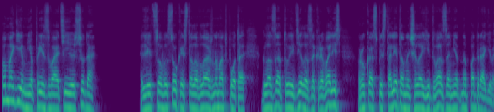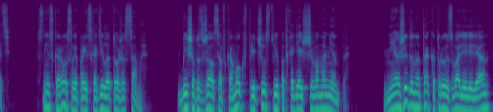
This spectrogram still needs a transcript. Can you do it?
Помоги мне призвать ее сюда». Лицо высокой стало влажным от пота, глаза то и дело закрывались, рука с пистолетом начала едва заметно подрагивать. С низкорослой происходило то же самое. Бишоп сжался в комок в предчувствии подходящего момента. Неожиданно та, которую звали Лилиан,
